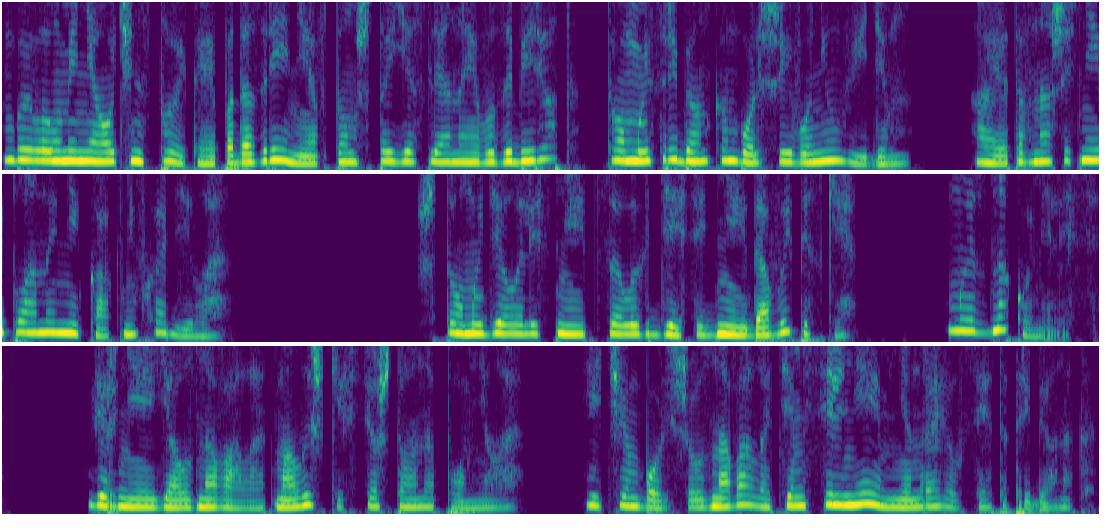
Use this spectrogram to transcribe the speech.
Было у меня очень стойкое подозрение в том, что если она его заберет, то мы с ребенком больше его не увидим а это в наши с ней планы никак не входило. Что мы делали с ней целых 10 дней до выписки? Мы знакомились. Вернее, я узнавала от малышки все, что она помнила. И чем больше узнавала, тем сильнее мне нравился этот ребенок.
